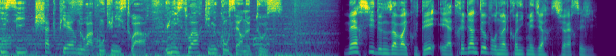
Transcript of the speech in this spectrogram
Ici, chaque pierre nous raconte une histoire, une histoire qui nous concerne tous. Merci de nous avoir écoutés et à très bientôt pour nouvelle chronique média sur RCJ.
